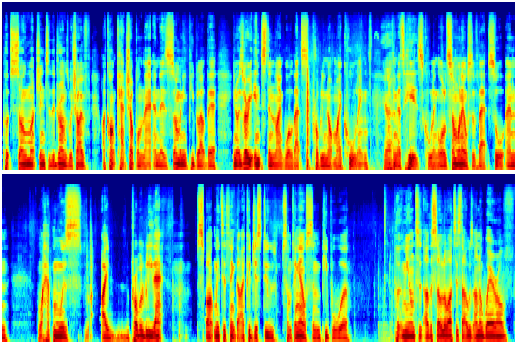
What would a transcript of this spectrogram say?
put so much into the drums, which I've I can't catch up on that. And there's so many people out there, you know, it's very instant. Like, well, that's probably not my calling. Yeah. I think that's his calling or someone else of that sort. And what happened was I probably that sparked me to think that I could just do something else, and people were putting me onto other solo artists that I was unaware of,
